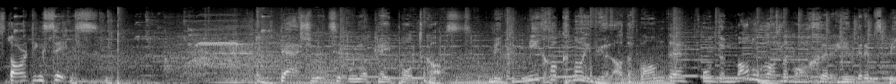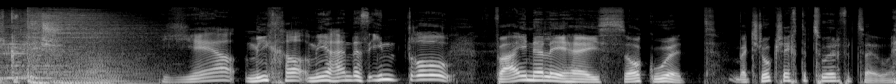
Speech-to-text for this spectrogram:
Starting Six. Der Schweizer UJK Podcast. Mit Micha Kneubühl an der Bande und dem Manu Haslebacher hinter dem Speakertisch. Yeah, Micha, wir haben das Intro. Finally, hey, so gut. Willst du Geschichten dazu erzählen?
